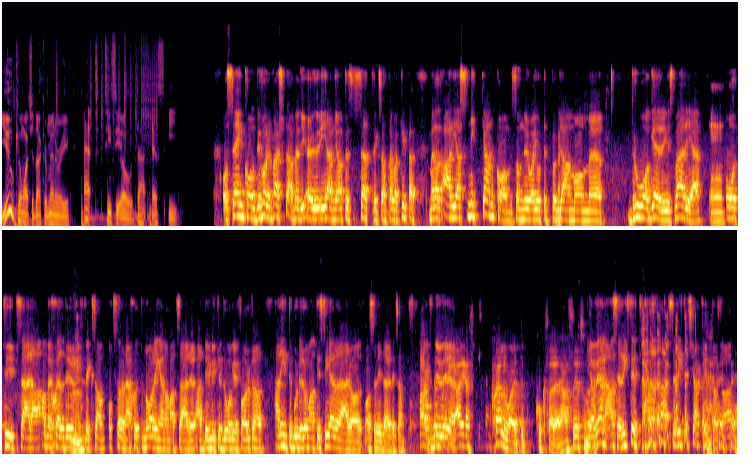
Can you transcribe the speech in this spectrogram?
You can watch the documentary at tco.se. Och sen kom, det var det värsta, men igen, jag har inte sett liksom själva klippet. Men att Arga Snickan kom, som nu har gjort ett program om eh, droger i Sverige. Och typ så här, ja, men skällde ut liksom, också den här 17-åringen om att, så här, att det är mycket droger i förorten. Att han inte borde romantisera det här och, och så vidare. Liksom. Och nu är det... Arga Snickan själv var ju typ koksare. Han ser ut som Jag vet inte, han ser riktigt, han ser riktigt tjack ut alltså.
